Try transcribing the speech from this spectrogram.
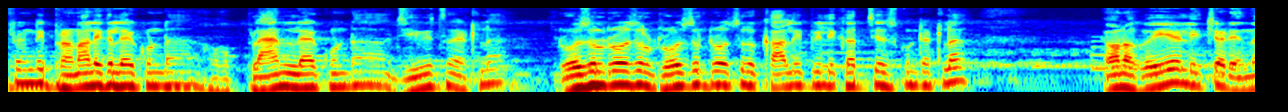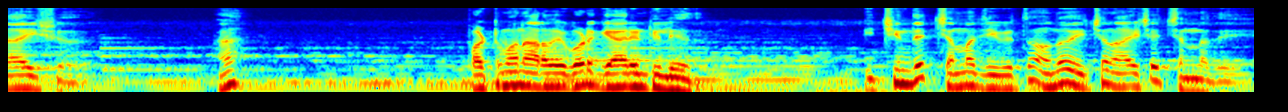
ఎట్లండి ప్రణాళిక లేకుండా ఒక ప్లాన్ లేకుండా జీవితం ఎట్లా? రోజులు రోజులు రోజులు రోజులు ఖాళీ పీలి ఖర్చు చేసుకుంటే ఎట్లా? ఏమన్నా ఒక వెయ్యేళ్ళు ఇచ్చాడు ఎంత ఆయుష్? పట్టుమని అరవై కూడా గ్యారంటీ లేదు. ఇచ్చిందే చిన్న జీవితం అందులో ఇచ్చిన ఆయుషే చిన్నది.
